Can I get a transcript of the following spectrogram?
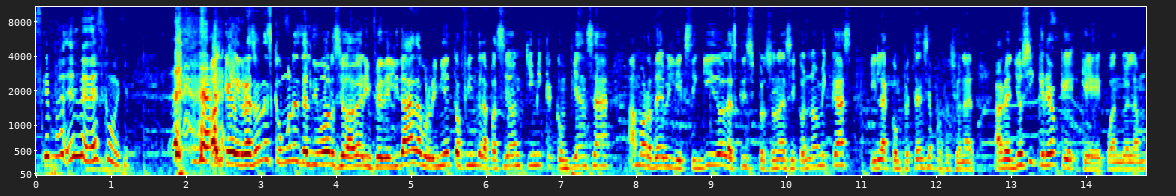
Es que el bebé es como que. Ok, razones comunes del divorcio. A ver, infidelidad, aburrimiento, fin de la pasión, química, confianza, amor débil y extinguido, las crisis personales y económicas y la competencia profesional. A ver, yo sí creo que, que cuando, el,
